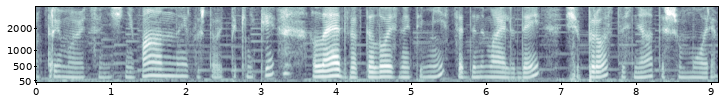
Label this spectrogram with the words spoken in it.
отримують сонячні ванни, влаштовують пікніки. Ледве вдалося знайти місце, де немає людей, щоб просто зняти шум моря.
